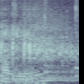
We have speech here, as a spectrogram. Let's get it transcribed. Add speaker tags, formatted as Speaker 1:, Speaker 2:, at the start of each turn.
Speaker 1: Have you?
